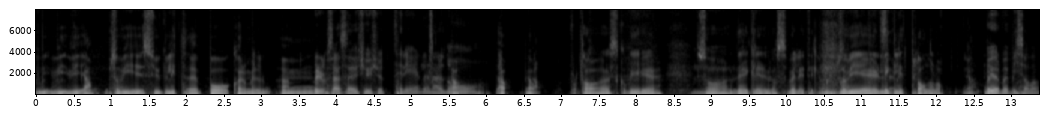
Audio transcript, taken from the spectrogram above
Vi, vi, ja. Så vi suger litt på karamellen. Um, Bryllupsreise 2023, eller er det noe Ja, ja. da skal vi Så det gleder vi oss veldig til. Så vi legger litt planer nå. Ja. Hva gjør du med bikkja da?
